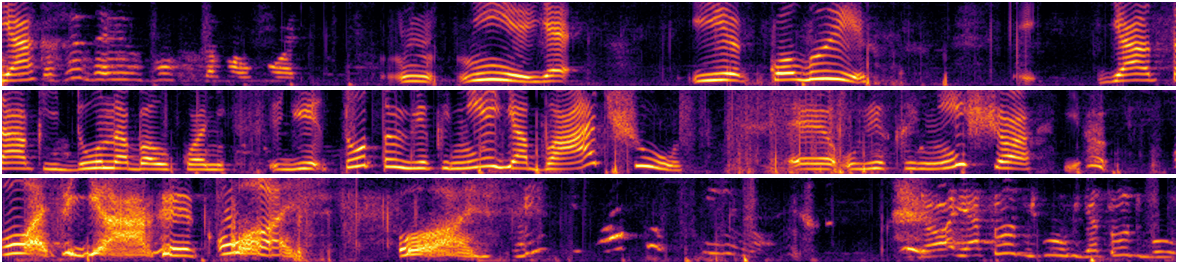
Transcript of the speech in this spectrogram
Я- Скажи, де він був на балконі. Ні, я. І коли. я так йду на балконі. І тут у вікні я бачу е, у вікні, що ось Ярик! Ось! Ось! Я, я тут був, я тут був,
